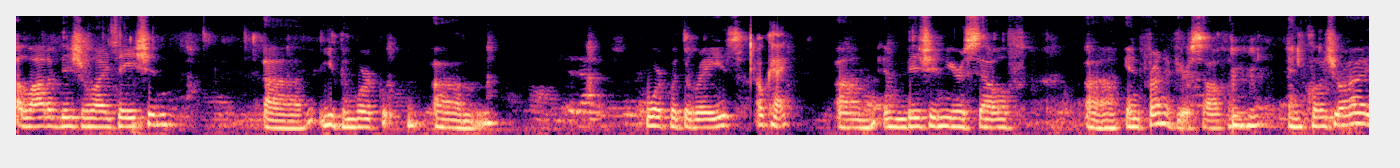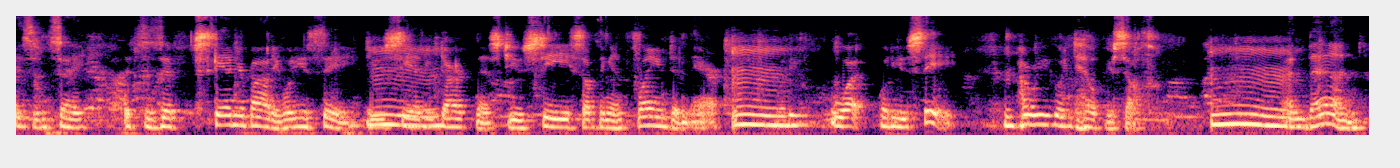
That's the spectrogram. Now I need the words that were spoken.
a lot of visualization. Uh, you can work um, work with the rays. Okay. Um, envision yourself uh, in front of yourself and, and close your eyes and say, "It's as if scan your body. What do you see? Do you see any darkness? Do you see something inflamed in there? What do you what What do you see? How are you going to help yourself?" And then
